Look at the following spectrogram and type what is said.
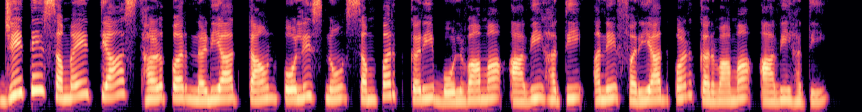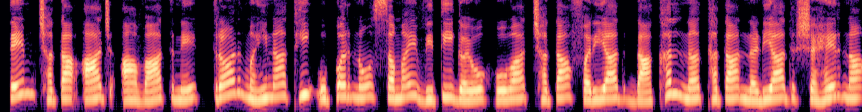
જે તે સમયે ત્યાં સ્થળ પર નડિયાદ ટાઉન પોલીસનો સંપર્ક કરી બોલવામાં આવી હતી અને ફરિયાદ પણ કરવામાં આવી હતી. તેમ છતાં આજ આ વાતને ત્રણ મહિનાથી ઉપરનો સમય વીતી ગયો હોવા છતાં ફરિયાદ દાખલ ન થતા નડિયાદ શહેરના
